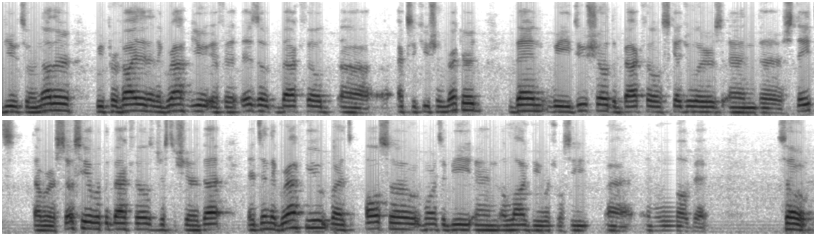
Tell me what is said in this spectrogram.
view to another, we provided in a graph view if it is a backfilled uh, execution record, then we do show the backfill schedulers and the states that were associated with the backfills just to share that. It's in the graph view, but it's also going to be in a log view, which we'll see uh, in a little bit. So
